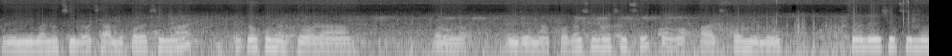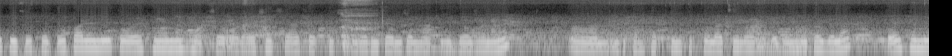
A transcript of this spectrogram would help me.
মানে নিবানো ছিল, চালু করা ছিল না। তো তখন আর কি ওরা এনজয় না করে চলে এসেছে। তো আজ ফাইনালি চলে এসেছিল, কিছু খেতেও পারেনি, তো এখন হচ্ছে ওরা এসেছে আর সব কিছু একদম জমজমাট ঈদের জন্য। দোকানপাট কিন্তু খোলা ছিল ঈদের দিন বিকালবেলা। তো এখানে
